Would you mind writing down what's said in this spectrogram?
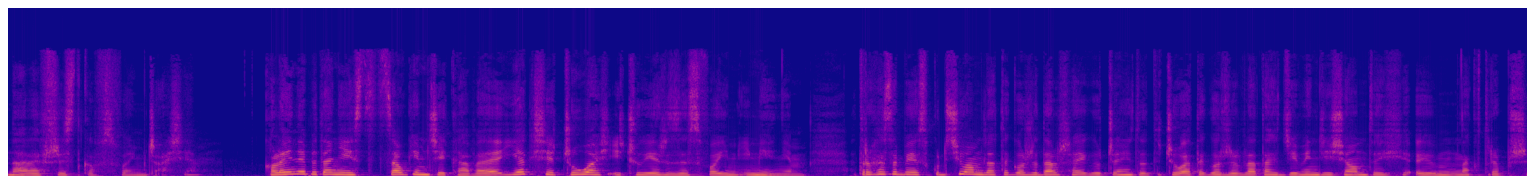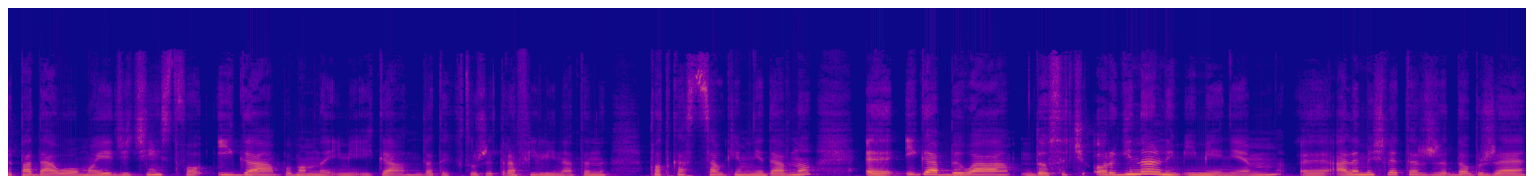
no ale wszystko w swoim czasie. Kolejne pytanie jest całkiem ciekawe. Jak się czułaś i czujesz ze swoim imieniem? Trochę sobie skróciłam, dlatego że dalsza jego część dotyczyła tego, że w latach 90., na które przypadało moje dzieciństwo, Iga, bo mam na imię Iga, dla tych, którzy trafili na ten podcast całkiem niedawno, e, Iga była dosyć oryginalnym imieniem, e, ale myślę też, że dobrze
